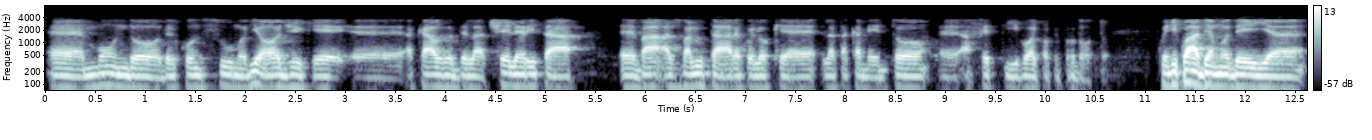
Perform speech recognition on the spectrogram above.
eh, mondo del consumo di oggi, che eh, a causa della celerità eh, va a svalutare quello che è l'attaccamento eh, affettivo al proprio prodotto. Quindi qua abbiamo dei eh,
